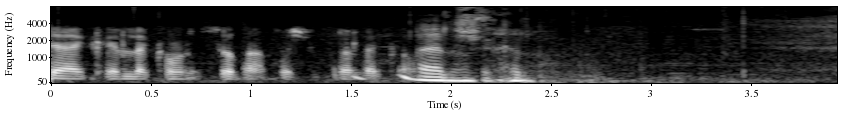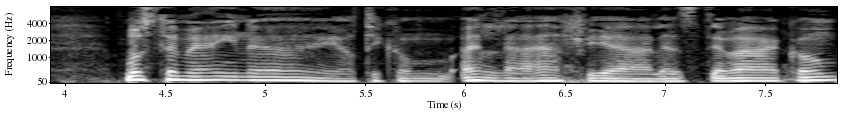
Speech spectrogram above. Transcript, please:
شاكر لكم الاستضافه شكرا لكم. أهلا وسهلا. مستمعينا يعطيكم العافية على استماعكم.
